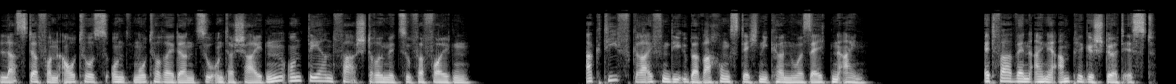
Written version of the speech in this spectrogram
Laster von Autos und Motorrädern zu unterscheiden und deren Fahrströme zu verfolgen. Aktiv greifen die Überwachungstechniker nur selten ein. Etwa wenn eine Ampel gestört ist.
